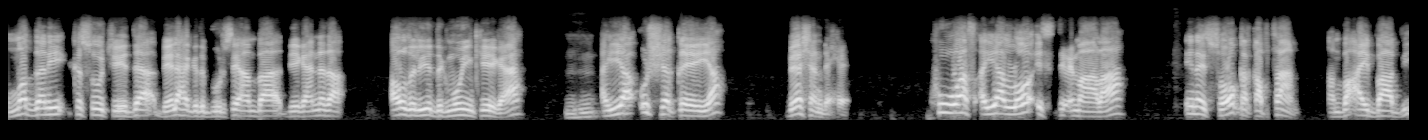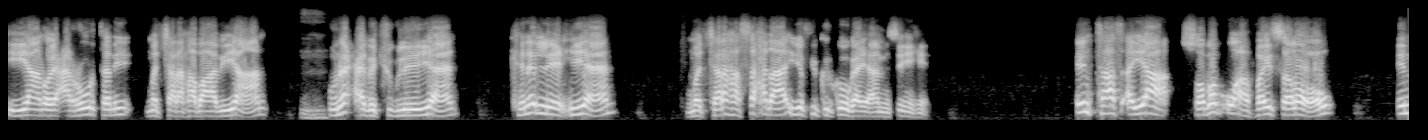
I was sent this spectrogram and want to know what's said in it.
ummaddani ka soo jeeda beelaha gadabuurse amba deegaanada awdal iyo degmooyinkeega ah ayaa u shaqeeya beeshan dhexe. Kuwaas ayaa loo isticmaalaa inay soo qaqabtaan amba ay baabi'iyaan oo ay carruurtani majara habaabiyaan una cagajugleeyaan kana leexiyaan majaraha saxdaa iyo fikirkooga ay aaminsan yihiin. Intaas ayaa sabab u ah faysalow in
